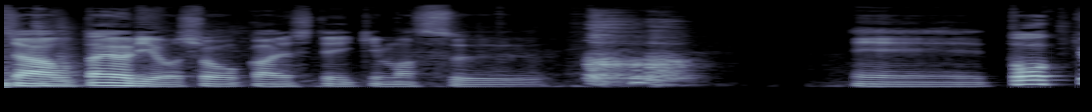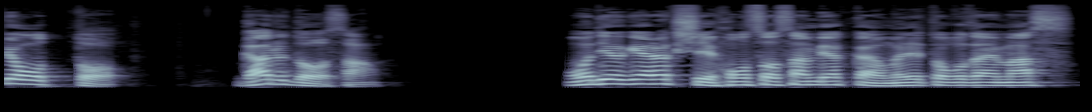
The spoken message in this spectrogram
じゃあ、お便りを紹介していきます。えー、東京都、ガルドーさん。オーディオギャラクシー放送300回おめでとうございます。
